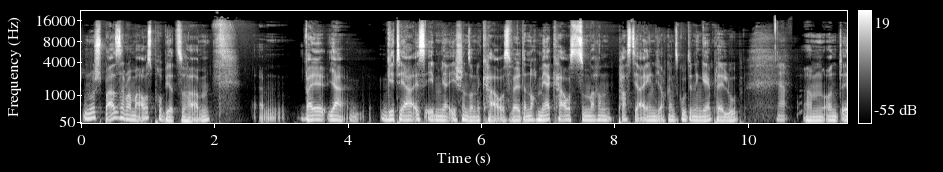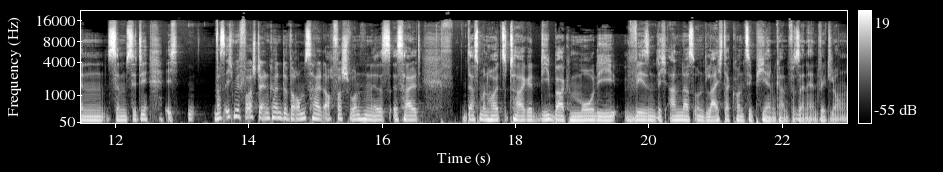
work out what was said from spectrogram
nur Spaß, es aber mal ausprobiert zu haben. Ähm, weil ja, GTA ist eben ja eh schon so eine Chaoswelt. Dann noch mehr Chaos zu machen, passt ja eigentlich auch ganz gut in den Gameplay-Loop. Ja. Ähm, und in SimCity, ich, was ich mir vorstellen könnte, warum es halt auch verschwunden ist, ist halt, dass man heutzutage Debug-Modi wesentlich anders und leichter konzipieren kann für seine Entwicklung.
